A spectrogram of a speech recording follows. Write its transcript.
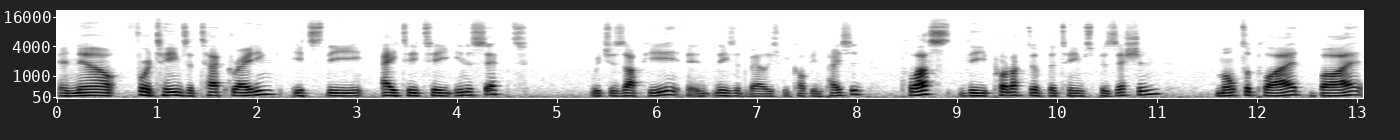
And now for a team's attack rating, it's the ATT intercept, which is up here, and these are the values we copy and pasted, plus the product of the team's possession multiplied by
